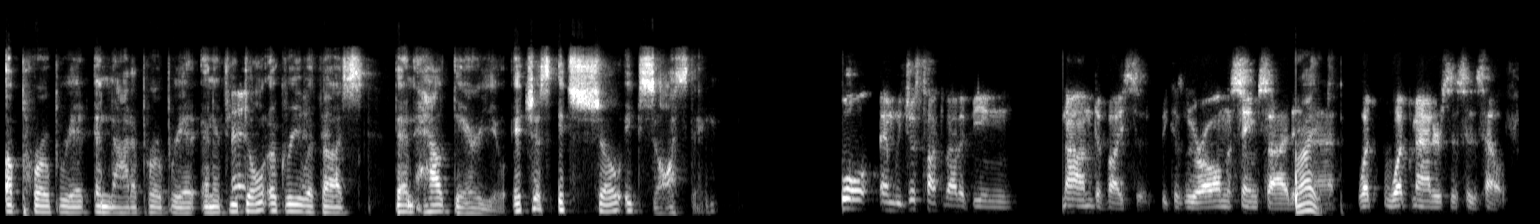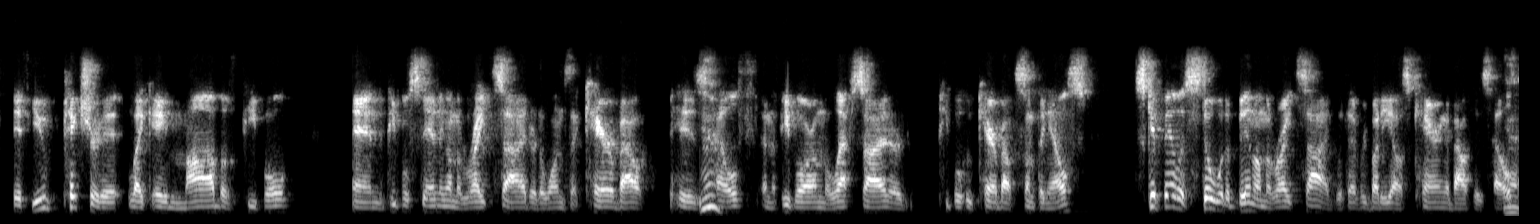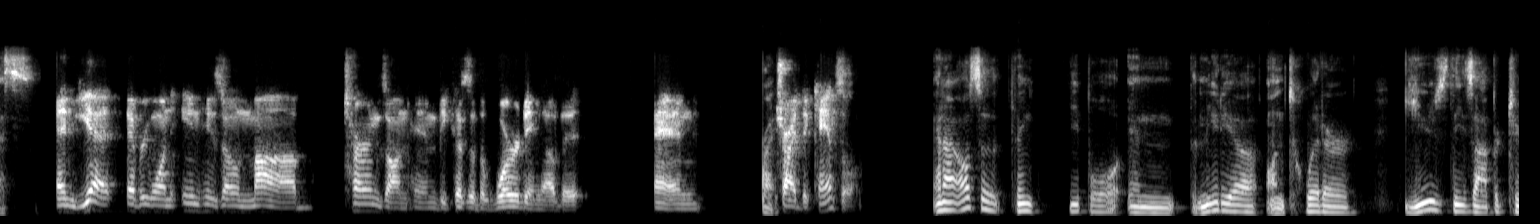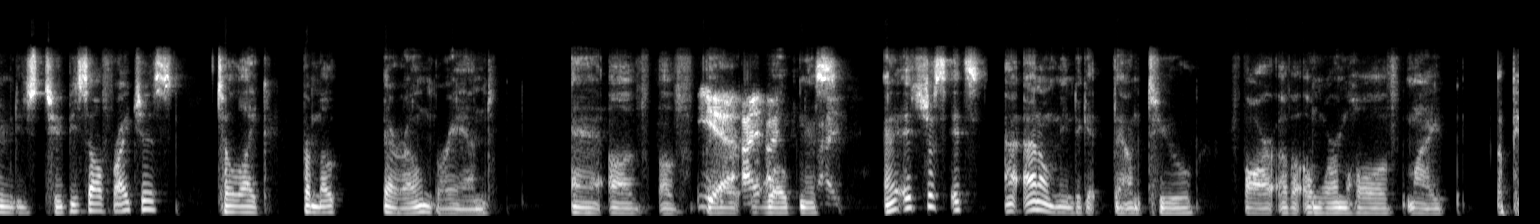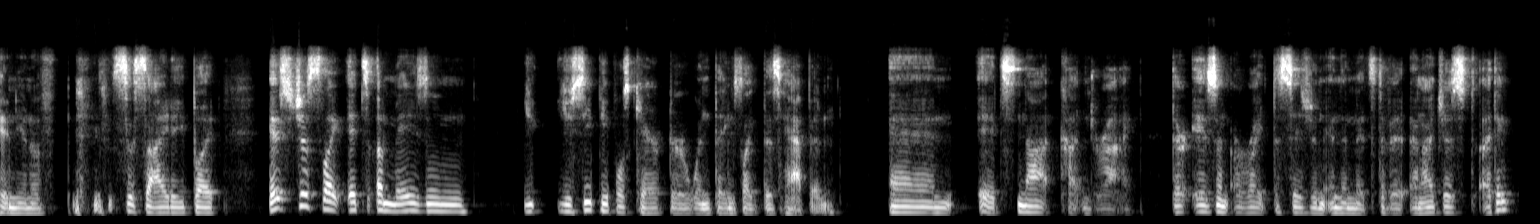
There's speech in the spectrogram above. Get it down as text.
appropriate and not appropriate and if you And- don't agree with us then how dare you it just it's so exhausting Well, and we just talked about it being non-divisive because we were all on the same side. Right. that What what matters is his health. If you pictured it like a mob of people, and the people standing on the right side are the ones that care about his Yeah. health, and the people are on the left side are people who care about something else. Skip Bayless still would have been on the right side with everybody else caring about his health yes and yet everyone in his own mob turns on him because of the wording of it and Right. tried to cancel him. And I also think people in the media, on Twitter, use these opportunities to be self righteous, to like promote their own brand and of of Yeah, I- I- wokeness. I- and it's just it's I, I don't mean to get down too far of a, a wormhole of my opinion of society, but it's just like it's amazing. You you see people's character when things like this happen, and it's not cut and dry. There isn't a right decision in the midst of it, and I just I think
